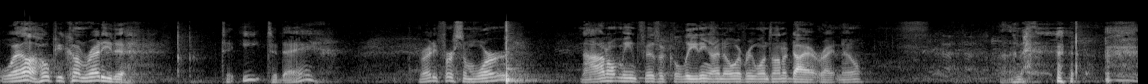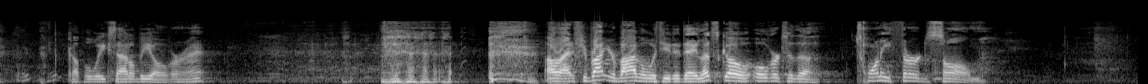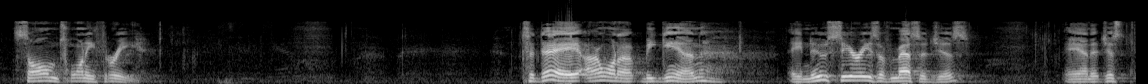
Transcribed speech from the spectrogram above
Well, I hope you come ready to, to eat today. Ready for some word? Now, I don't mean physical eating. I know everyone's on a diet right now. a couple weeks that'll be over, right? All right, if you brought your Bible with you today, let's go over to the 23rd Psalm. Psalm 23. Today, I want to begin a new series of messages, and it just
